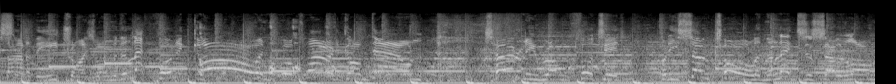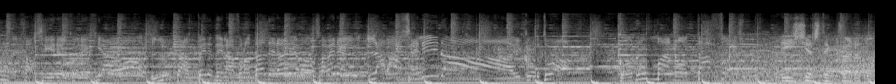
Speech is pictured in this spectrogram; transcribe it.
whistle. Of the he tries one with the left foot. And oh, and Courtois had gone down. Totally wrong-footed, but he's so tall and the legs are so long. Deja seguir el colegiado. Lucas Pérez en la frontal del área. Vamos a ver el, la vaselina. Y Courtois con un manotazo. He's just incredible.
